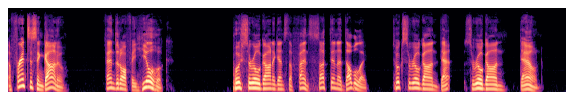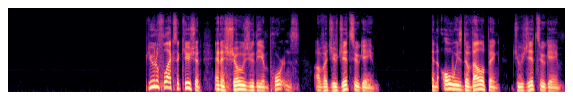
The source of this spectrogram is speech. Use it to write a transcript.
Now, Francis Ngannou fended off a heel hook, pushed Ciryl Gane against the fence, sucked in a double leg, took Ciryl Gane, da- Gane down. Beautiful execution, and it shows you the importance of a jiu-jitsu game and always developing jiu-jitsu game.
